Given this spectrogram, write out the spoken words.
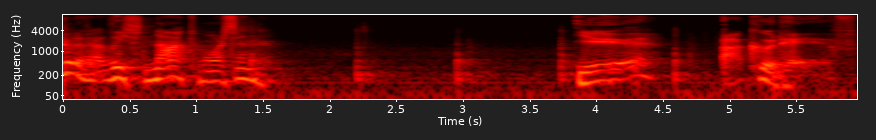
Could have at least knocked, Morrison. Yeah, I could have.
